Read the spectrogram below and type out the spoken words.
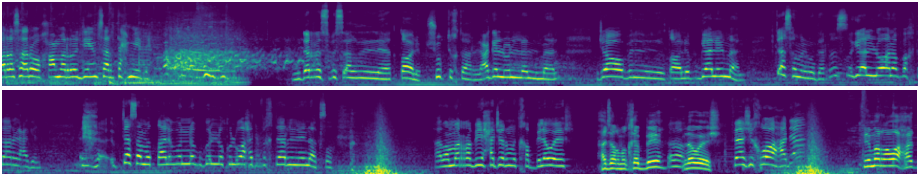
مرة صاروخ عمل رجيم صار تحميله. مدرس بيسأل الطالب شو بتختار العقل ولا المال؟ جاوب الطالب قال المال. ابتسم المدرس قال له أنا بختار العقل. ابتسم الطالب وإنه بقول له كل واحد بيختار اللي ناقصه. هذا مرة بيه حجر متخبي لو إيش؟ حجر متخبي؟ آه. لو إيش فاشخ واحد آه؟ في مرة واحد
